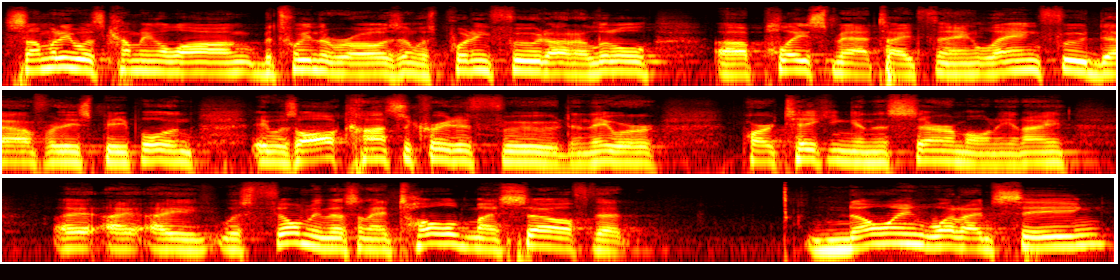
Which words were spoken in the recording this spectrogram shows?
Somebody was coming along between the rows and was putting food on a little uh, placemat type thing, laying food down for these people, and it was all consecrated food, and they were partaking in this ceremony. And I I, I, I was filming this and I told myself that knowing what I'm seeing,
